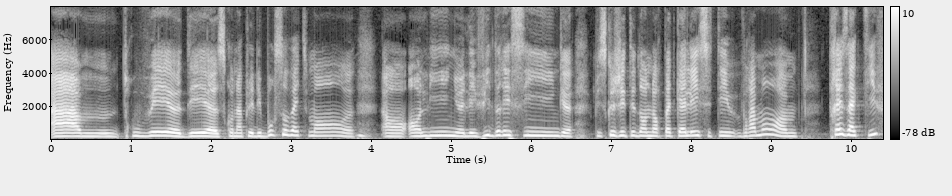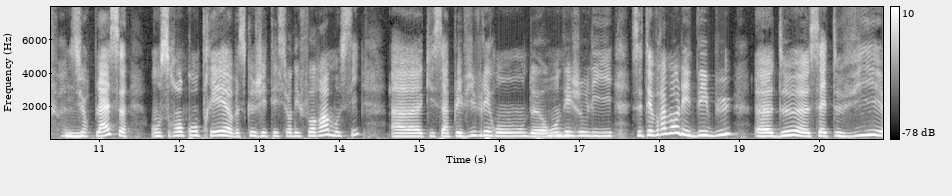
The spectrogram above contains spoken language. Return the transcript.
à hum, trouver des, ce qu'on appelait des bourses aux vêtements mm. en, en, ligne, les vide dressing, puisque j'étais dans le Nord-Pas-de-Calais. C'était vraiment hum, très actif mm. sur place. On se rencontrait euh, parce que j'étais sur des forums aussi euh, qui s'appelaient Vive les Rondes, mm. Rondes et Jolies. C'était vraiment les débuts euh, de cette vie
